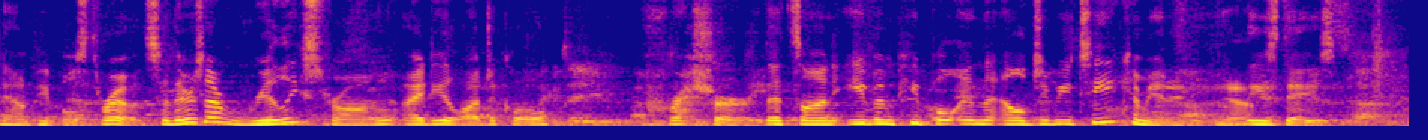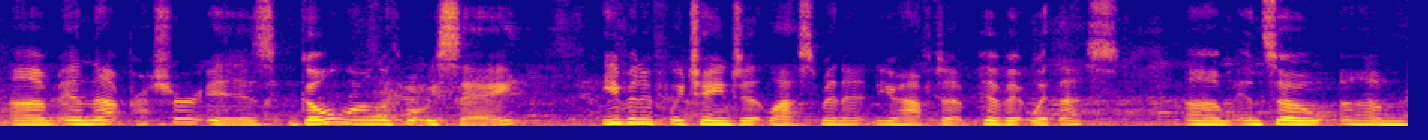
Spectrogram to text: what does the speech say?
down people's throats. So there's a really strong ideological pressure that's on even people in the LGBT community Yeah. these days. Um, and that pressure is go along with what we say. Even if we change it last minute, you have to pivot with us. Um, and so um,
